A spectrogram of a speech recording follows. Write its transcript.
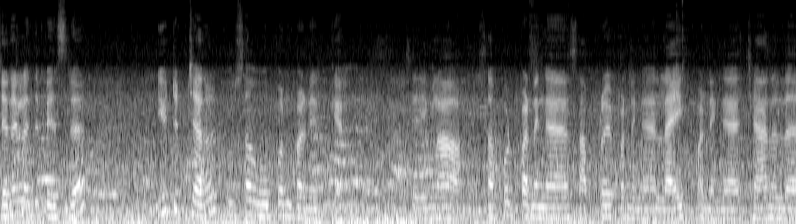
சென்னையிலேருந்து பேசுகிறேன் யூடியூப் சேனல் புதுசாக ஓப்பன் பண்ணியிருக்கேன் சரிங்களா? சப்போர்ட் பண்ணுங்கள் சப்ஸ்கிரைப் பண்ணுங்கள் லைக் பண்ணுங்கள் சேனலை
